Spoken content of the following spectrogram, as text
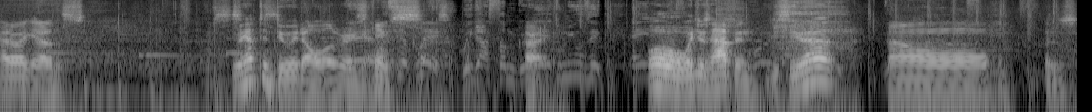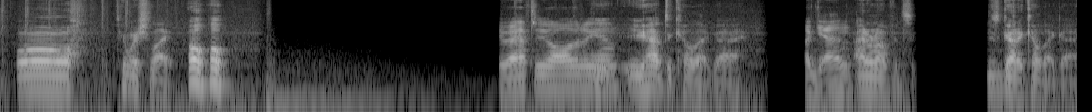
How do I get out of this? We have to do it all over again. This again. game sucks. Alright. Oh, what just happened? You see that? No. Oh, too much light. Oh, oh. Do I have to do all of it You, again? you have to kill that guy. Again? I don't know if it's. You just gotta kill that guy.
